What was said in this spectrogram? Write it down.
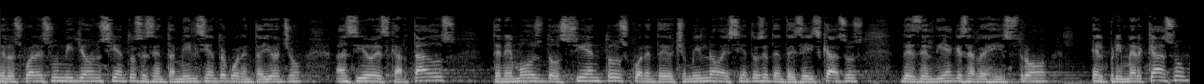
de los cuales 1.160.148 han sido descartados. Tenemos 248.976 casos desde el día en que se registró el primer caso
